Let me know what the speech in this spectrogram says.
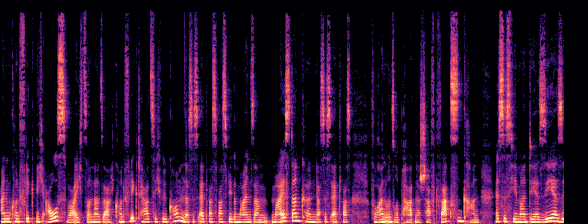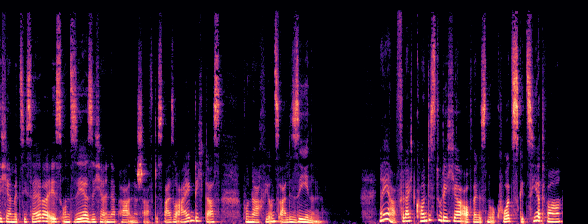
einem Konflikt nicht ausweicht, sondern sagt, Konflikt herzlich willkommen. Das ist etwas, was wir gemeinsam meistern können. Das ist etwas, woran unsere Partnerschaft wachsen kann. Es ist jemand, der sehr sicher mit sich selber ist und sehr sicher in der Partnerschaft ist. Also eigentlich das, wonach wir uns alle sehnen. Naja, vielleicht konntest du dich ja, auch wenn es nur kurz skizziert war,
